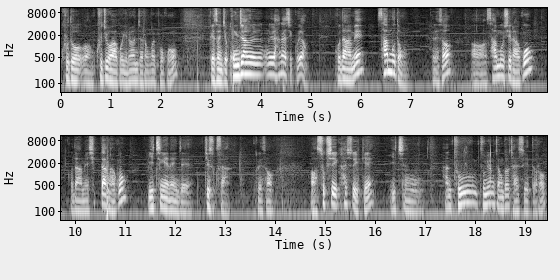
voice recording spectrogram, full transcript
구도, 어, 구조하고 이런저런 걸 보고 그래서 이제 공장을 하나 짓고요. 그 다음에 사무동. 그래서 어, 사무실하고 그 다음에 식당하고 2층에는 이제 기숙사. 그래서 어, 숙식 할 수 있게 2층 한 두 두 명 정도 잘 수 있도록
